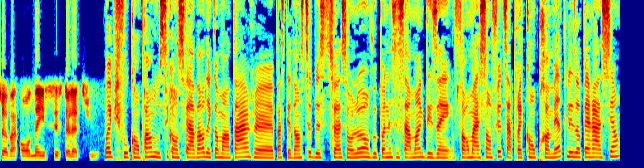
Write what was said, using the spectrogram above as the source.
ça, ben, on insiste là-dessus. Oui, puis il faut comprendre aussi qu'on se fait avoir de commentaires euh, parce que dans ce type de situation-là, on veut pas nécessairement que des informations fuites, ça pourrait compromettre les opérations.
